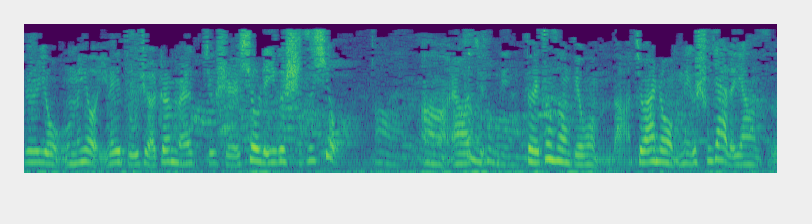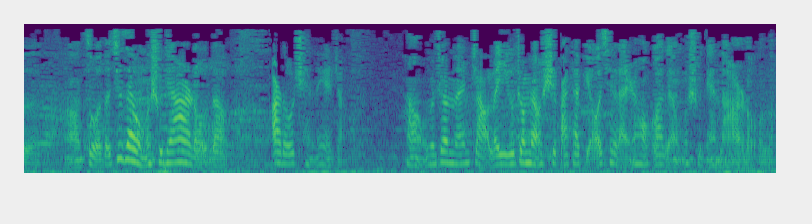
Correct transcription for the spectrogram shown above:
就是有我们有一位读者专门就是绣了一个十字绣，哦，嗯，然后就赠送给你对赠送给我们的，就按照我们那个书架的样子啊、做的，就在我们书店二楼的二楼陈列着。啊，我们专门找了一个装裱师把它裱起来，然后挂在我们书店的二楼了。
